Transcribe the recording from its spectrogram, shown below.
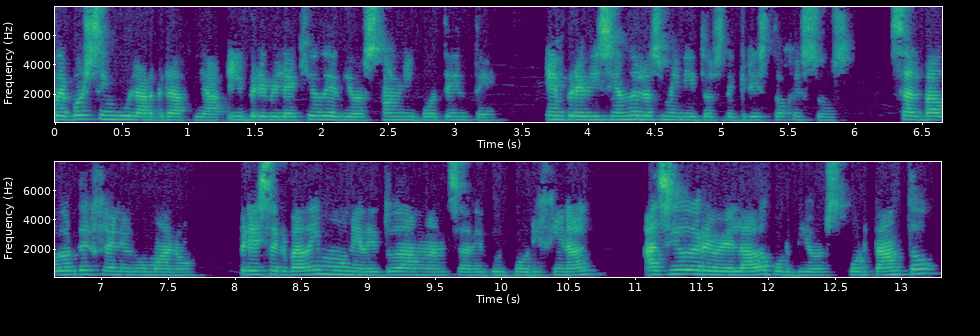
fue por singular gracia y privilegio de Dios omnipotente, en previsión de los méritos de Cristo Jesús, Salvador del género humano, preservada inmune de toda mancha de culpa original, ha sido revelada por Dios, por tanto,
